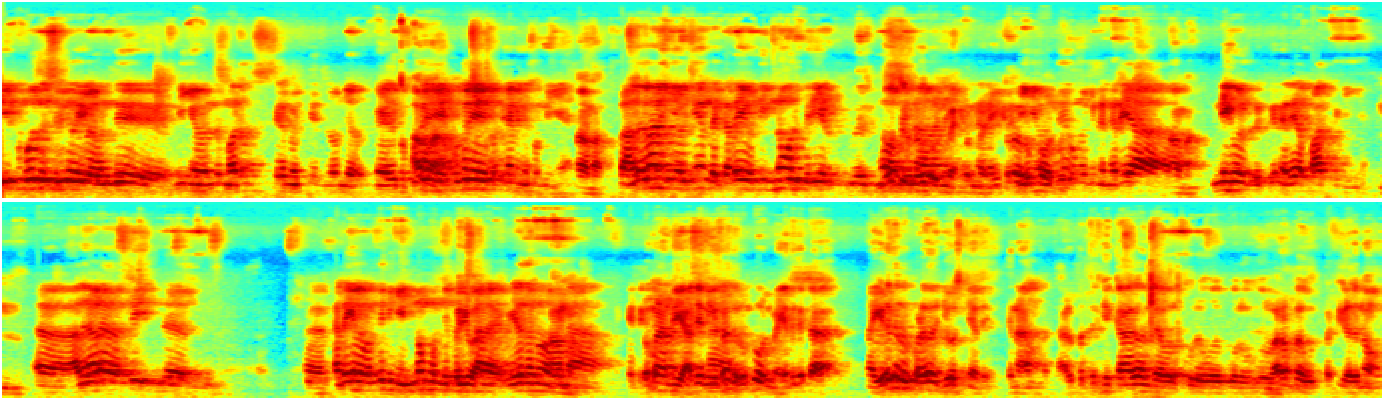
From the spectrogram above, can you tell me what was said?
இருக்கும்போது சிறுகதைகளை வந்து நீங்க வந்து மறுசீரமைத்து இது கொஞ்சம் இதுக்கு குதிரை ஆமா. குதிரையை பத்தினா நீங்க சொன்னீங்க. ஆமா. அதெல்லாம் நீங்க வச்சு இந்த கதை வந்து இன்னொரு பெரிய இடத்துக்கு. நீங்க வந்து உங்களுக்கு நிறைய நினைவுகள் இருக்கு நிறைய பார்த்துருக்கீங்க. அதனால வந்து இந்த கதைகளை வந்து நீங்க இன்னும் கொஞ்சம் பெரிய எழுதணும் அப்படின்னு ரொம்ப நன்றி. அது நீங்க சொன்னது ரொம்ப உண்மை. எது கேட்டா நான் எழுதுறது கூட தான் யோசிச்சேன் அது. ஏன்னா அல்பத்திரிக்கைக்காக அந்த ஒரு ஒரு ஒரு- வரம்பை உட்பட்டு எழுதணும்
